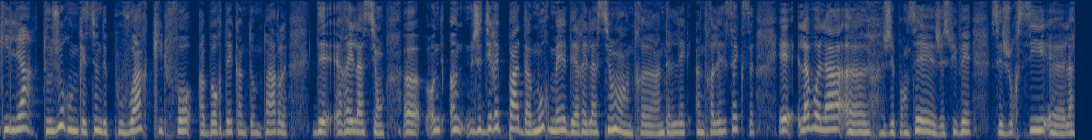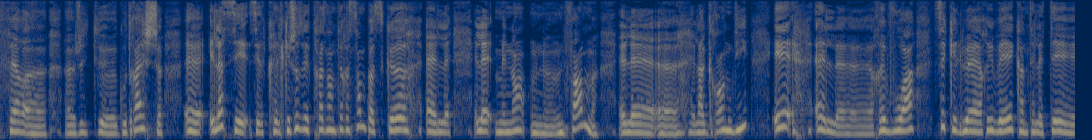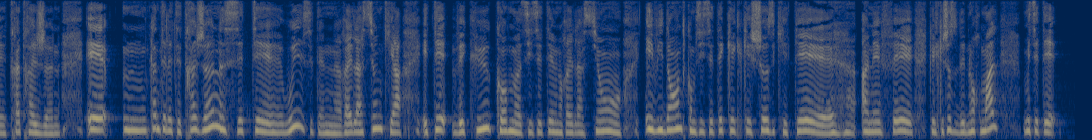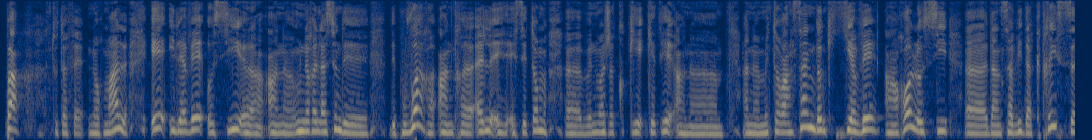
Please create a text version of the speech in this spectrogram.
qu'il y a toujours une question de pouvoir qu'il faut aborder quand on parle des relations. Euh, on, je dirais pas d'amour, mais des relations entre entre les, entre les sexes. Et là voilà, euh, j'ai pensé, je suivais ces jours-ci euh, l'affaire euh, euh Judith. Euh, et là, c'est c'est quelque chose de très intéressant parce que elle elle est maintenant une, une femme. Elle est elle a grandi et elle revoit ce qui lui est arrivé quand elle était très très jeune. Et hum, quand elle était très jeune c'était, oui, c'était une relation qui a été vécue comme si c'était une relation évidente, comme si c'était quelque chose qui était, euh, en effet, quelque chose de normal, mais c'était pas tout à fait normal. Et il y avait aussi euh, une relation des, des pouvoirs entre elle et, cet homme euh, Benoît Jacques qui, qui était un, un, metteur en scène donc qui avait un rôle aussi dans sa vie d'actrice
